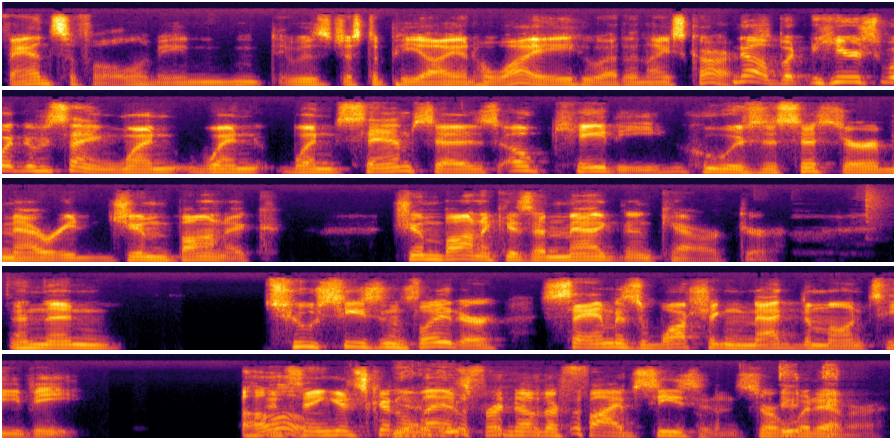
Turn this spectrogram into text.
fanciful. I mean, it was just a PI in Hawaii who had a nice car. no. But here's what it was saying when when when Sam says, "Oh, Katie, who is his sister, married Jim Bonnick." Jim Bonnick is a Magnum character, and then two seasons later, Sam is watching Magnum on TV. and Oh, saying it's going to Yeah. last for another five seasons or It- it- whatever.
